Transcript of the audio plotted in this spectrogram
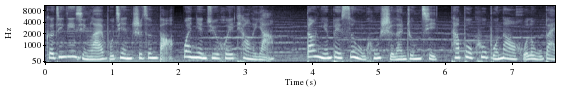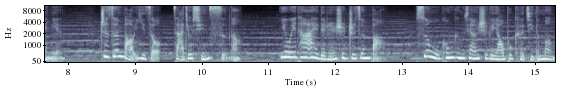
可晶晶醒来不见至尊宝，万念俱灰，跳了崖。当年被孙悟空始乱终弃，他不哭不闹，活了五百年。至尊宝一走，咋就寻死呢？因为他爱的人是至尊宝，孙悟空更像是个遥不可及的梦。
